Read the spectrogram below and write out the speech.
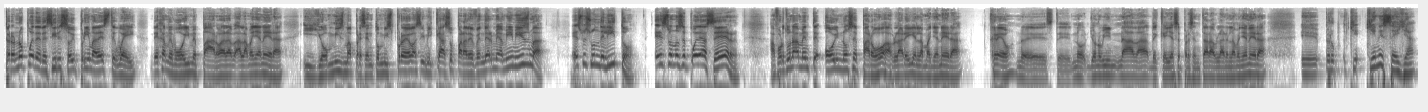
Pero no puede decir, soy prima de este güey, déjame voy y me paro a la, a la mañanera y yo misma presento mis pruebas y mi caso para defenderme a mí misma. Eso es un delito. Eso no se puede hacer. Afortunadamente, hoy no se paró a hablar ella en la mañanera. Creo, este, no, yo no vi nada de que ella se presentara a hablar en la mañanera. Eh, pero, ¿quién es ella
